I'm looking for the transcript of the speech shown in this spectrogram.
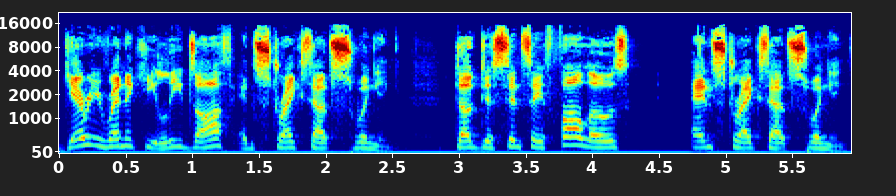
Gary Roenicke leads off and strikes out swinging. Doug DeCinces follows and strikes out swinging.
